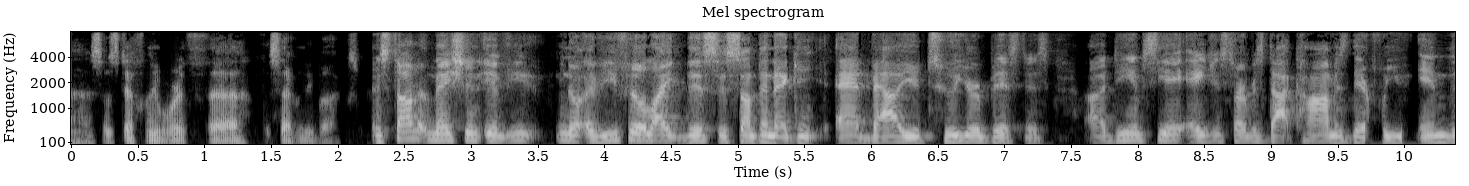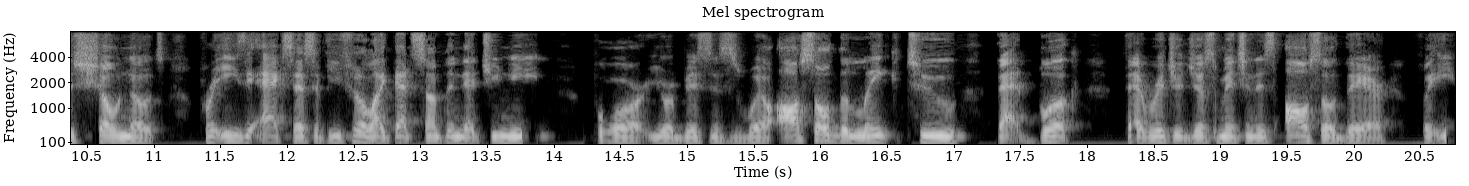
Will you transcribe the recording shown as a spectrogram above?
Uh, so it's definitely worth uh, the 70 bucks. And Startup Nation, if you you know if you feel like this is something that can add value to your business, uh, DMCAagentservice.com is there for you in the show notes for easy access. If you feel like that's something that you need for your business as well. Also, the link to that book that Richard just mentioned is also there for easy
